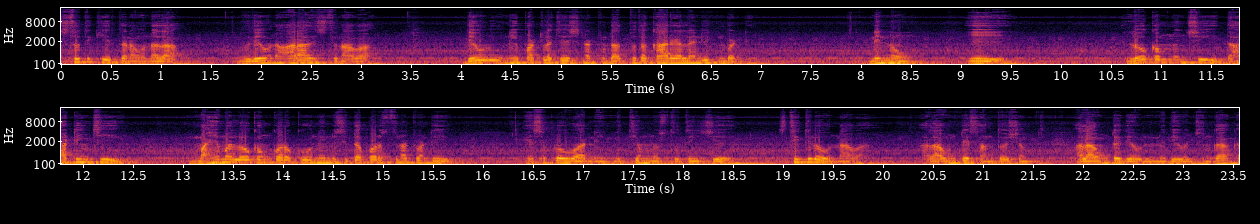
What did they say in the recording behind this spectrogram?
స్థుతి కీర్తన ఉన్నదా? నువ్వు దేవుని ఆరాధిస్తున్నావా? దేవుడు నీ పట్ల చేసినటువంటి అద్భుత కార్యాలన్నిటిని బట్టి నిన్ను ఈ లోకం నుంచి దాటించి మహిమ లోకం కొరకు నిన్ను సిద్ధపరుస్తున్నటువంటి యేసుప్రభు వారిని నిత్యంను స్థుతించే స్థితిలో ఉన్నావా? అలా ఉంటే సంతోషం. అలా ఉంటే దేవుడు నిన్ను దీవించును గాక.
